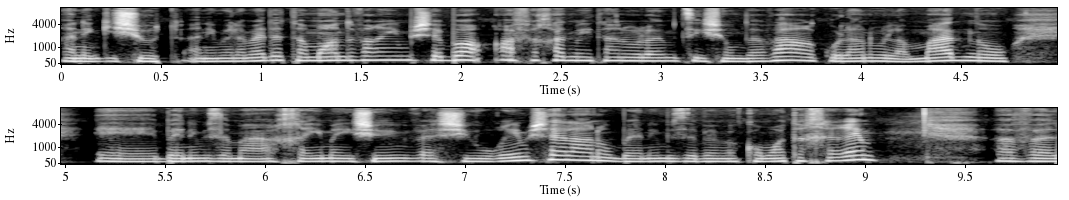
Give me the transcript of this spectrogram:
הנגישות. אני מלמדת המון דברים שבו אף אחד מאיתנו לא המציא שום דבר, כולנו למדנו, אה, בין אם זה מהחיים האישיים והשיעורים שלנו, בין אם זה במקומות אחרים, אבל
